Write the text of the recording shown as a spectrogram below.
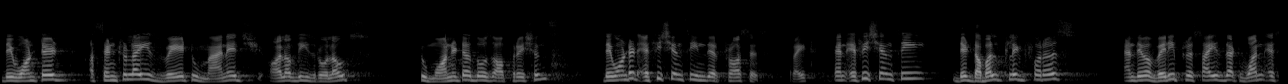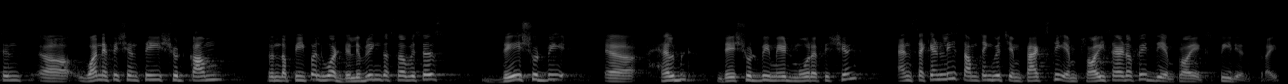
They wanted a centralized way to manage all of these rollouts, to monitor those operations. They wanted efficiency in their process, right? And efficiency, they double-clicked for us, and they were very precise that one, uh, one efficiency should come from the people who are delivering the services. They should be uh, helped. They should be made more efficient. And secondly, something which impacts the employee side of it, the employee experience, right?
